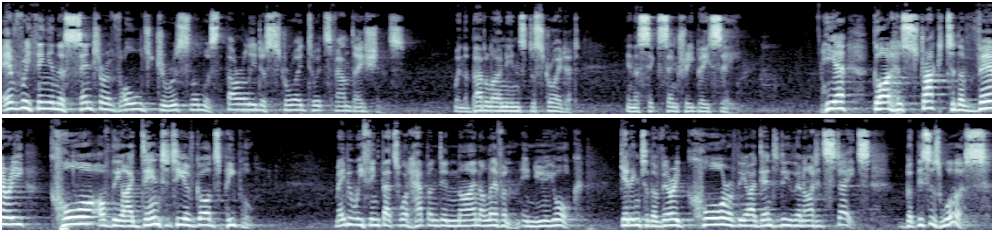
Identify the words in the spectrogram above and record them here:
Everything in the center of old Jerusalem was thoroughly destroyed to its foundations when the Babylonians destroyed it in the 6th century BC. Here, God has struck to the very core of the identity of God's people. Maybe we think that's what happened in 9 11 in New York, getting to the very core of the identity of the United States. But this is worse.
